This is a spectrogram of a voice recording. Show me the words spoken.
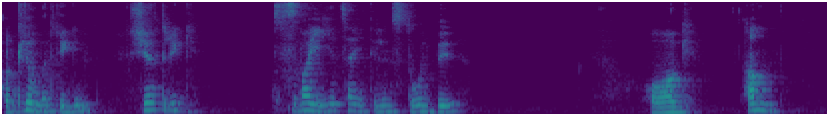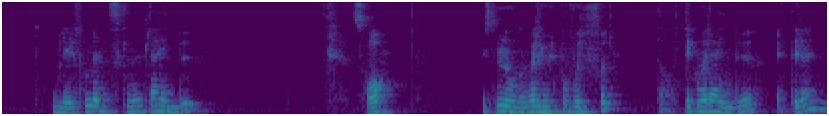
Han krummet ryggen, skjøt rygg og svaiet seg til en stor bu. Og han ble for menneskene et regnbue. Så hvis du noen gang har lurt på hvorfor det alltid kommer regnbue etter regn,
